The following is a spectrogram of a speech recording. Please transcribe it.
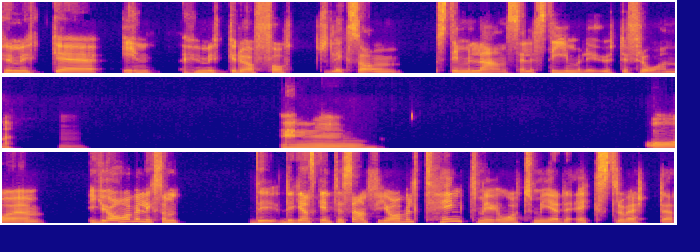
Hur mycket, in, hur mycket du har fått liksom, stimulans eller stimuli utifrån. Mm. Mm. Och jag har väl liksom det, det, är ganska intressant för jag har väl tänkt mig åt mer det extroverta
